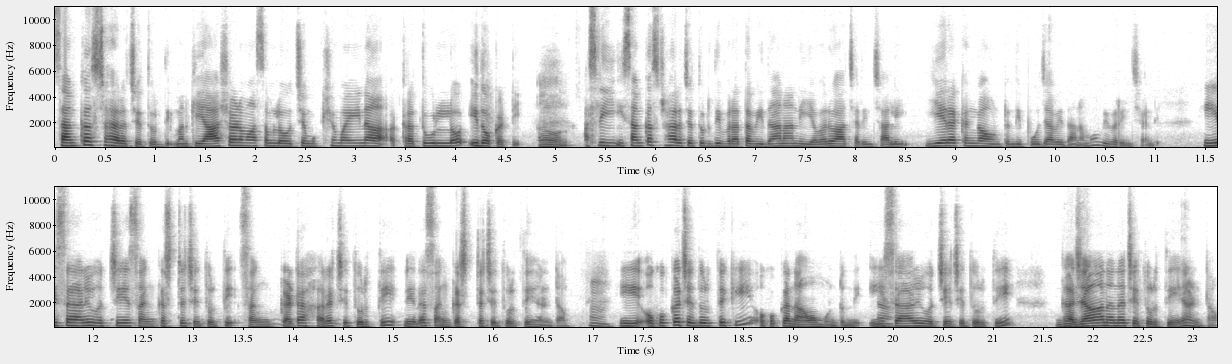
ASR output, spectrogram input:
సంకష్టహర చతుర్థి. మనకి ఆషాఢ మాసంలో వచ్చే ముఖ్యమైన క్రతువుల్లో ఇదొకటి. అవును. అసలు ఈ సంకష్టహర చతుర్థి వ్రత విధానాన్ని ఎవరు ఆచరించాలి? ఏ రకంగా ఉంటుంది పూజా విధానము? వివరించండి. ఈసారి వచ్చే సంకష్ట చతుర్థి సంకటహర చతుర్థి లేదా సంకష్ట చతుర్థి అంటాం. ఈ ఒక్కొక్క చతుర్థికి ఒక్కొక్క నామం ఉంటుంది. ఈసారి వచ్చే చతుర్థి గజానన చతుర్థి అంటాం.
